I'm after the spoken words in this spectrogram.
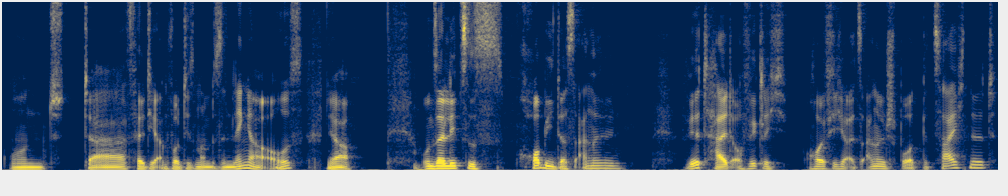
Und da fällt die Antwort diesmal ein bisschen länger aus. Ja, unser liebstes Hobby, das Angeln, wird halt auch wirklich häufig als Angelsport bezeichnet.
